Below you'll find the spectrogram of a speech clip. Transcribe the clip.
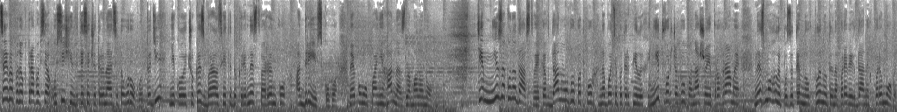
Цей випадок трапився у січні 2013 року. Тоді Ніколайчуки збиралися йти до керівництва ринку Андріївського, на якому пані Ганна зламала ногу. Втім, ні законодавство, яке в даному випадку на боці потерпілих, ні творча група нашої програми не змогли позитивно вплинути на перебіг даних перемовин.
